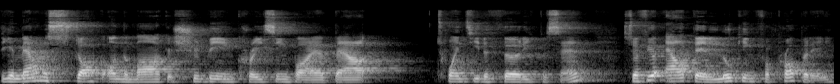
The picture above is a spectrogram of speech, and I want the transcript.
the amount of stock on the market should be increasing by about 20 to 30%. So if you're out there looking for property,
